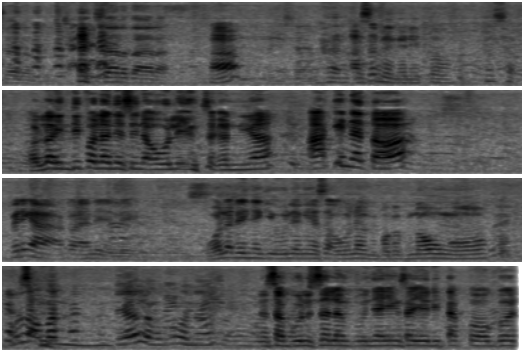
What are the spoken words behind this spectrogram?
Sana. Sana tara. Ha? Asa may ganito? Hala, hindi pala niya sinauli yung sa kanya. Akin na to? Pwede nga ako na nili. Wala din niya giulang niya sa una, bagagnaw ngo. Wala man, hindi alam ko na. sa- Nasa bulsa lang po niya yung sa Unita Pogon.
